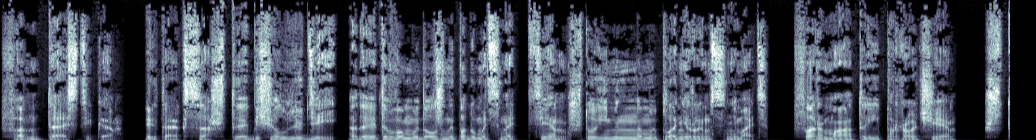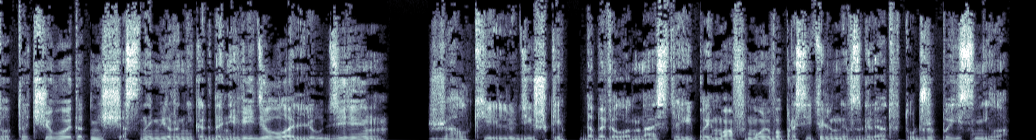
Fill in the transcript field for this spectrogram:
«Фантастика. Итак, Саш, ты обещал людей, а до этого мы должны подумать над тем, что именно мы планируем снимать форматы и прочее. Что-то, чего этот несчастный мир никогда не видел, а люди... «Жалкие людишки», — добавила Настя и, поймав мой вопросительный взгляд, тут же пояснила.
